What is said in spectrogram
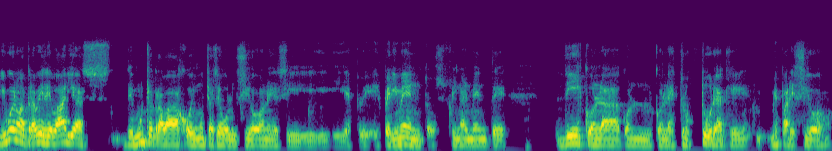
Y bueno, a través de varias, de mucho trabajo y muchas evoluciones y, experimentos, finalmente di con la, con, la estructura que me pareció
